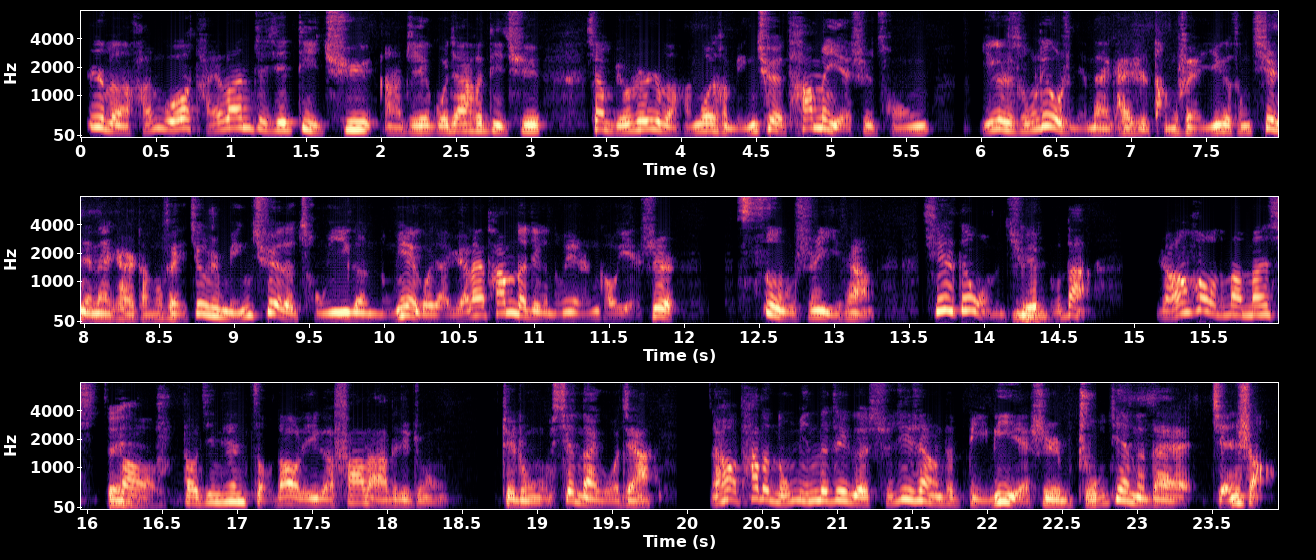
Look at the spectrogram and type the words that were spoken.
日本、韩国、台湾这些地区啊，这些国家和地区，像比如说日本、韩国很明确，他们也是从一个是从六十年代开始腾飞，一个从七十年代开始腾飞，就是明确的从一个农业国家，原来他们的这个农业人口也是四五十以上，其实跟我们区别不大。然后，慢慢到到今天走到了一个发达的这种这种现代国家，然后它的农民的这个实际上的比例也是逐渐的在减少，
